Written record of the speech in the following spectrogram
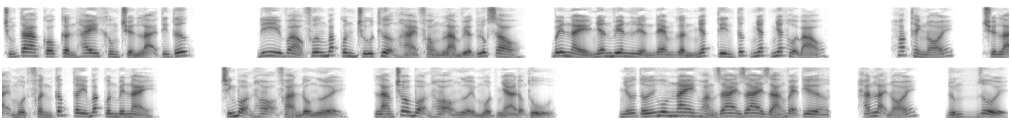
chúng ta có cần hay không truyền lại tin tức. Đi vào phương Bắc quân chú Thượng Hải phòng làm việc lúc sau, bên này nhân viên liền đem gần nhất tin tức nhất nhất hội báo. Hoắc Thành nói, truyền lại một phần cấp Tây Bắc quân bên này. Chính bọn họ phản đồ người, làm cho bọn họ người một nhà động thủ. Nhớ tới hôm nay Hoàng Giai Giai dáng vẻ kia, hắn lại nói, đúng rồi,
